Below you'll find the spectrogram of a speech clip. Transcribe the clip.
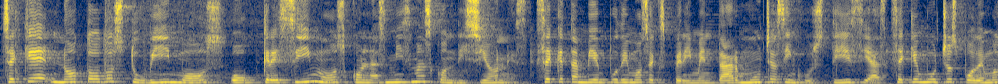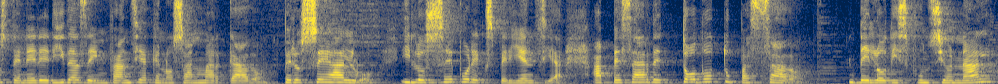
Sé que no todos tuvimos o crecimos con las mismas condiciones. Sé que también pudimos experimentar muchas injusticias. Sé que muchos podemos tener heridas de infancia que nos han marcado. Pero sé algo, y lo sé por experiencia, a pesar de todo tu pasado, de lo disfuncional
